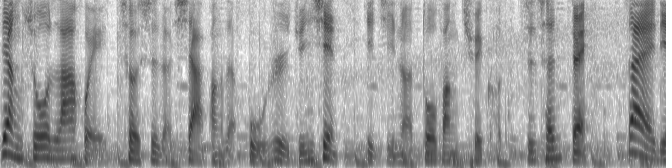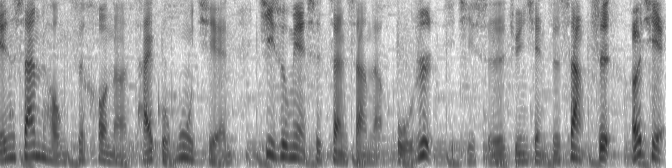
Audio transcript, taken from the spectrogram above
量缩拉回，测试了下方的五日均线以及呢多方缺口的支撑。对，在连三红之后呢，台股目前技术面是站上了五日以及十日均线之上，是，而且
